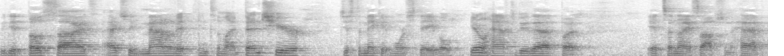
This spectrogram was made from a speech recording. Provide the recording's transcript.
We did both sides. I actually mounted it into my bench here just to make it more stable. You don't have to do that, but it's a nice option to have.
